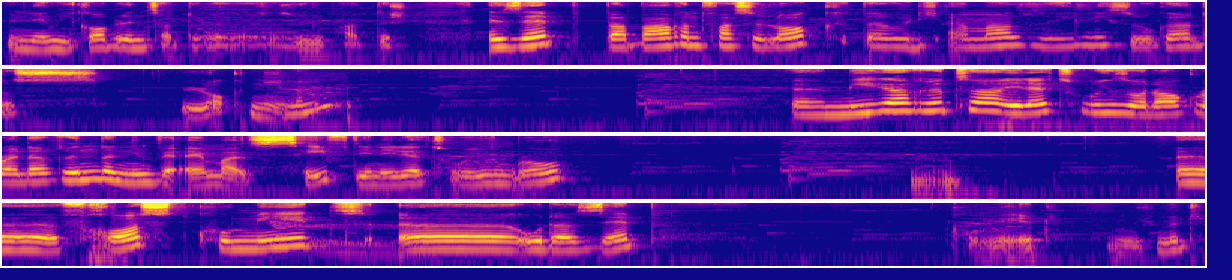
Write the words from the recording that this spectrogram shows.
Wenn ihr irgendwie Goblins hat oder so, das irgendwie praktisch. Äh, Sepp, Barbarenfasse Lok, da würde ich einmal tatsächlich sogar das Lok nehmen. Äh, Mega-Ritter, Elektroriese oder Hawkriderin, dann nehmen wir einmal safe den Elektroriesen, Bro. Äh, Frost, Komet äh, oder Sepp. Komet, nehme ich mit.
